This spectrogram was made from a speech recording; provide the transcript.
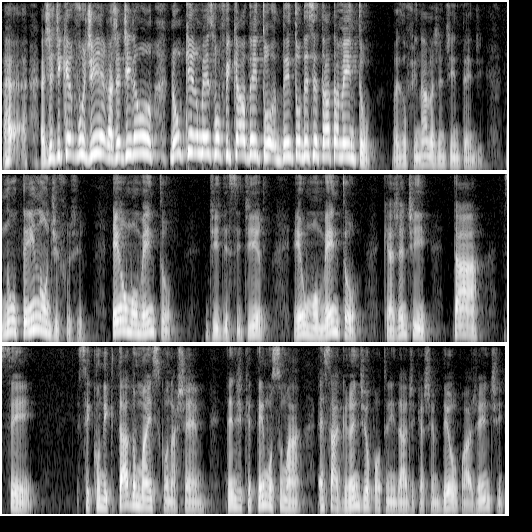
a, gente quer fugir, a gente não, não quer mesmo ficar dentro, dentro desse tratamento. Mas no final a gente entende, não tem onde fugir. É o momento de decidir, é o momento que a gente está se, se conectado mais com Hashem, entende que temos uma, essa grande oportunidade que Hashem deu para a gente,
